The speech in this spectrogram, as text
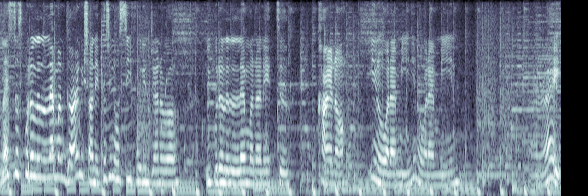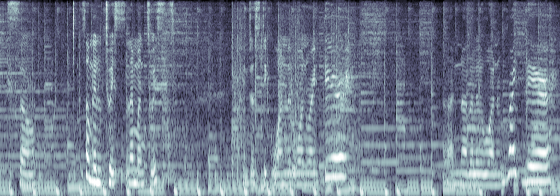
let's just put a little lemon garnish on it because you know seafood in general we put a little lemon on it to kind of you know what I mean you know what I mean. All right so some little twists lemon twists. You can just stick one little one right there. Another little one right there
